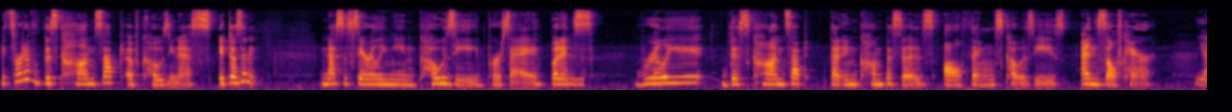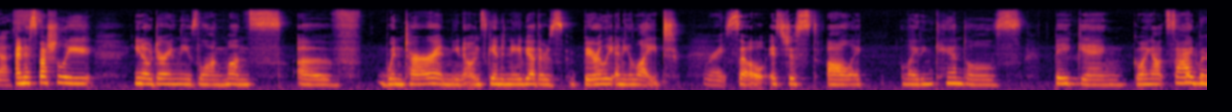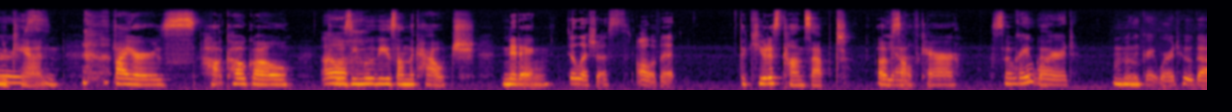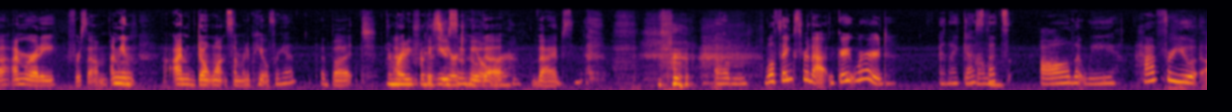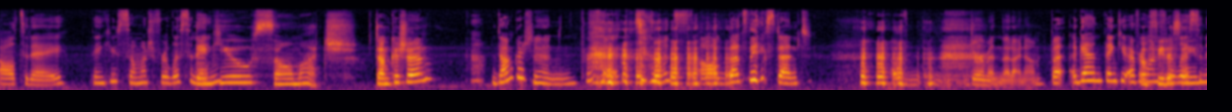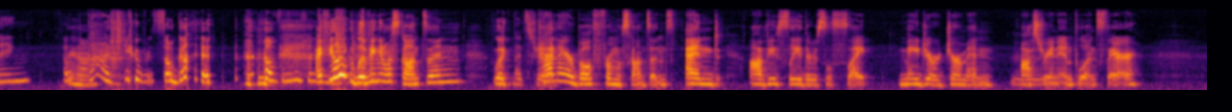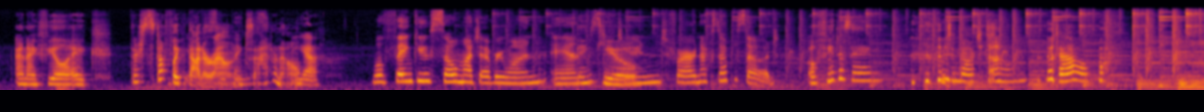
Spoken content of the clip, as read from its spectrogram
It's sort of this concept of coziness. It doesn't necessarily mean cozy per se, but it's mm-hmm. really this concept that encompasses all things cozy and self care. Yes. And especially, you know, during these long months of winter and, you know, in Scandinavia, there's barely any light. right. So it's just all like lighting candles, baking, going outside when you can, fires, hot cocoa, cozy movies on the couch, knitting. Delicious. All of it. The cutest concept of Yeah. self care. So Great word. Mm-hmm. Really great word. hygge. I'm ready for some. I mean, I don't want summer to be over yet, but. I'm ready for this year to be over. Vibes. um, well, thanks for that. Great word. And I guess problem. that's all that we have for you all today. Thank you so much for listening. Thank you so much. Dankeschön. Dankeschön. Perfect. that's, all, that's the extent of German that I know. But again, thank you everyone for listening. Oh Yeah. gosh, you were so good. I feel like living in Wisconsin, like That's true. Kat and I are both from Wisconsin, and obviously there's this like major German Mm-hmm. Austrian influence there. And I feel like there's stuff like that around. I don't know. Yeah. Well, thank you so much, everyone, and Thank stay you. tuned for our next episode. Auf Wiedersehen. Gute Nacht. Ciao. Ciao.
